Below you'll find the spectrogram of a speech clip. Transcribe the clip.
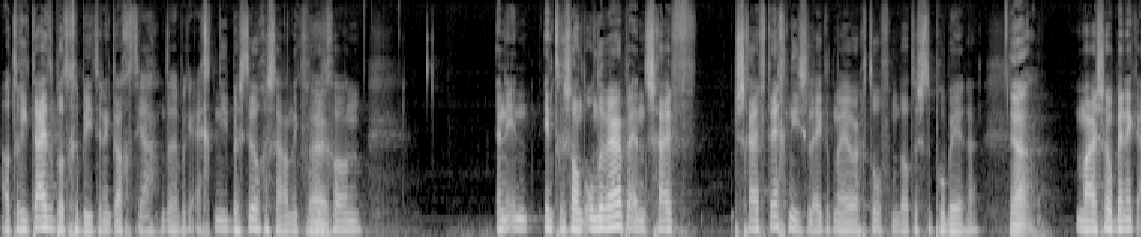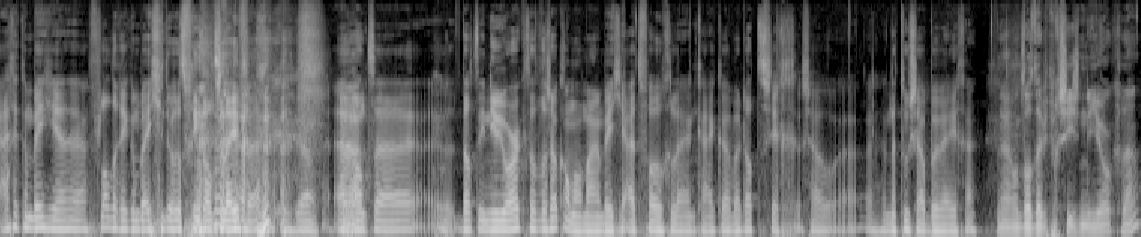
autoriteit op dat gebied. En ik dacht, ja, daar heb ik echt niet bij stilgestaan. Ik vond Nee. het gewoon een in- interessant onderwerp en schrijf, schrijftechnisch leek het me heel erg tof om dat eens te proberen. Ja, Maar zo ben ik eigenlijk een beetje, eh, fladder ik een beetje door het freelance leven. ja. Eh, Ja. Want eh, dat in New York, dat was ook allemaal maar een beetje uitvogelen en kijken waar dat zich zou, eh, naartoe zou bewegen. ja, want wat heb je precies in New York gedaan?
